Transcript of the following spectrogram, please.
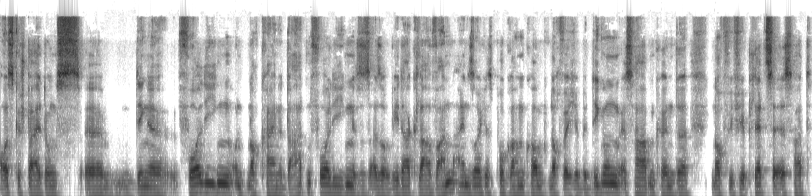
Ausgestaltungsdinge ähm, vorliegen und noch keine Daten vorliegen. Es ist also weder klar, wann ein solches Programm kommt, noch welche Bedingungen es haben könnte, noch wie viele Plätze es hat,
